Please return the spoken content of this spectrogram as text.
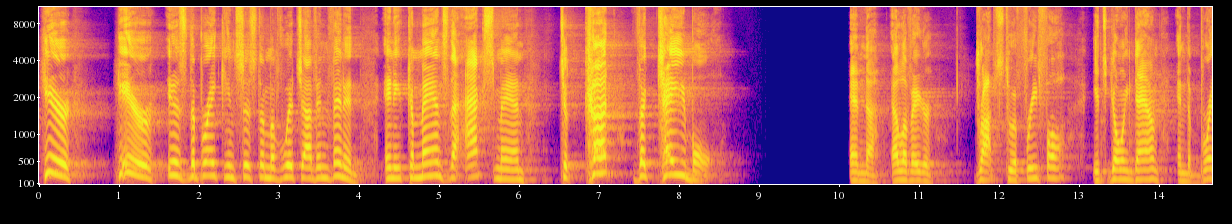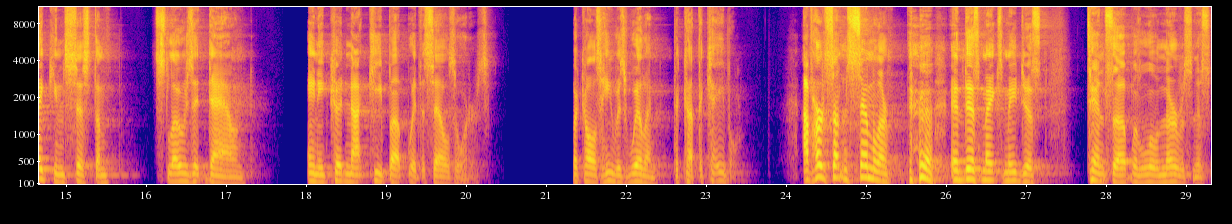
here, here is the braking system of which I've invented and he commands the axeman to cut the cable. And the elevator drops to a free fall. It's going down, and the braking system slows it down. And he could not keep up with the sales orders because he was willing to cut the cable. I've heard something similar, and this makes me just tense up with a little nervousness.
